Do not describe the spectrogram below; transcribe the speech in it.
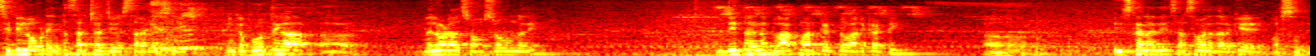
సిటీ లోపల ఎంత సర్చార్జ్ చేస్తారనేసి ఇంకా పూర్తిగా వెలువడాల్సిన అవసరం ఉన్నది. దీంతో అయినా బ్లాక్ మార్కెట్ అరికట్టి ఇసుక అనేది సరసమైన ధరకే వస్తుంది.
